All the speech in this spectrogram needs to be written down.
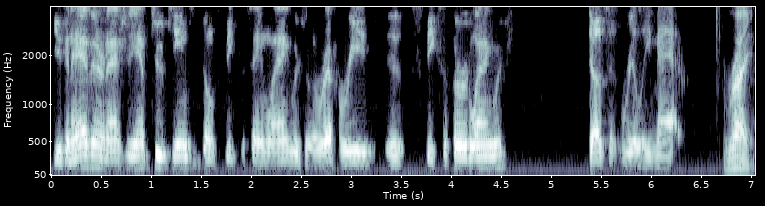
You can have international. You have two teams that don't speak the same language, and the referee speaks a third language. Doesn't really matter. Right.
